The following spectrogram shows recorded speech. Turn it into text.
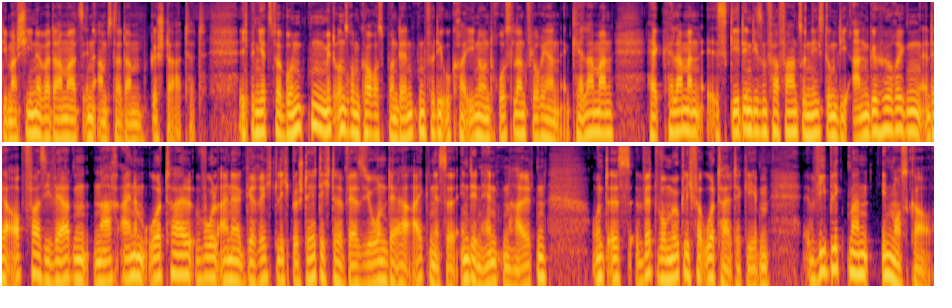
Die Maschine war damals in Amsterdam gestartet. Ich bin jetzt verbunden mit unserem Korrespondenten für die Ukraine und Russland, Florian Kellermann. Herr Kellermann, es geht in diesem Verfahren zunächst um die Angehörigen der Opfer. Sie werden nach einem Urteil wohl eine gerichtlich bestätigte Version der Ereignisse in den Händen halten und es wird womöglich Verurteilte geben. Wie blickt man in Moskau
